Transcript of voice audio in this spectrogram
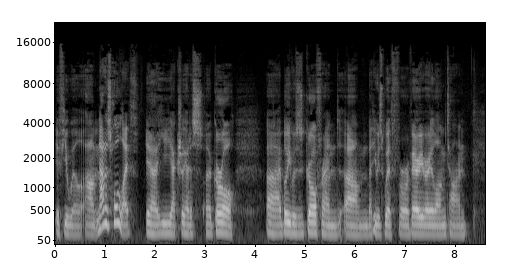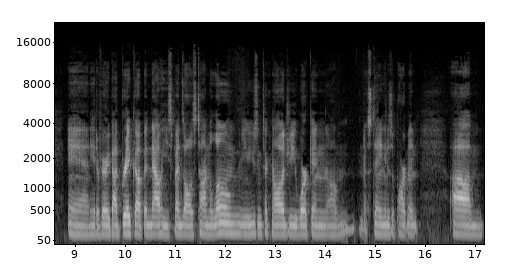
if you will. Um not his whole life. Yeah he actually had a, a girl uh, I believe it was his girlfriend um that he was with for a very very long time and he had a very bad breakup and now he spends all his time alone you know, using technology working um, you know staying in his apartment. Um,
